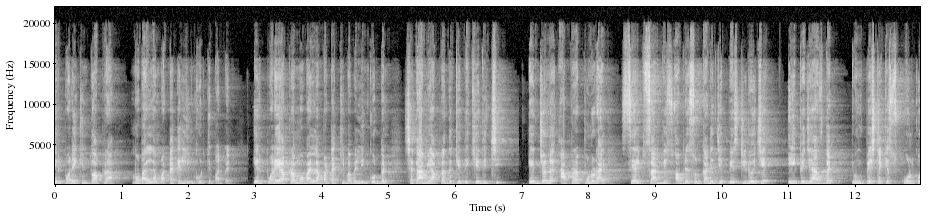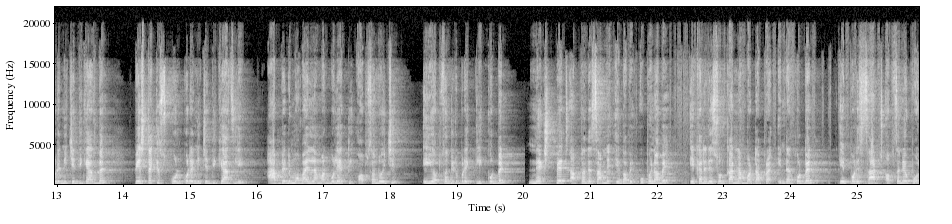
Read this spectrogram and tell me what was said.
এরপরে কিন্তু আপনারা মোবাইল নাম্বারটাকে লিঙ্ক করতে পারবেন। এরপরে আপনার মোবাইল নাম্বারটা কীভাবে লিঙ্ক করবেন সেটা আমি আপনাদেরকে দেখিয়ে দিচ্ছি। এর জন্য আপনারা পুনরায় সেলফ সার্ভিস অফ রেশন কার্ডের যে পেজটি রয়েছে, এই পেজে আসবেন এবং পেজটাকে স্ক্রোল করে নিচের দিকে আসবেন। পেজটাকে স্ক্রোল করে নিচের দিকে আসলে আপডেট মোবাইল নাম্বার বলে একটি অপশন রয়েছে। এই অপশনটির উপরে ক্লিক করবেন। নেক্সট পেজ আপনাদের সামনে এভাবে ওপেন হবে। এখানে রেশন কার্ড নাম্বারটা আপনারা এন্টার করবেন। এরপরে সার্চ অপশানের উপর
